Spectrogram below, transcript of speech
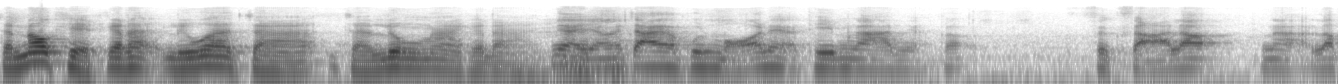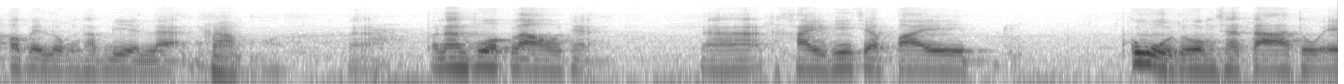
จะนอกเขตก็ได้ หรือว่าจะจะล่วงหน้าก็ได้เนี่ยอย่างอาจารย์กับคุณหมอเนี่ยทีมงานเนี่ยก็ศึกษาแล้วนะแล้วก็ไปลงทะเบียนแล้ว ครับ นะเพราะฉะนั้นพวกเราเนี่ยนะฮะใครที่จะไป กู้ดวงชะตาตัวเอ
